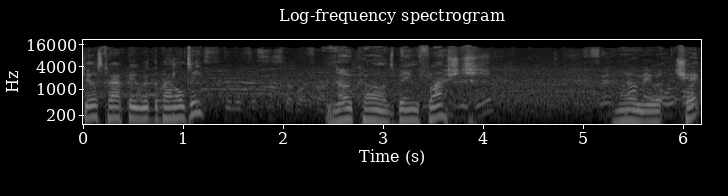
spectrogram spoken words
just happy with the penalty. No cards being flashed. Non, mais au- au- au- checks.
